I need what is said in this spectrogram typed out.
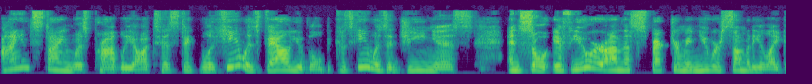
Einstein was probably autistic. Well, he was valuable because he was a genius. And so, if you were on the spectrum and you were somebody like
